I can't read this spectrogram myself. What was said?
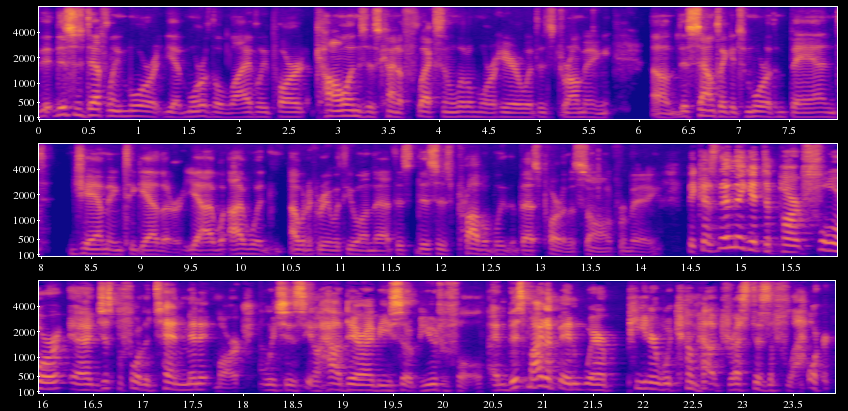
this is definitely more yeah more of the lively part collins is kind of flexing a little more here with his drumming um, this sounds like it's more of the band jamming together. Yeah, I, w- I would I would agree with you on that. This this is probably the best part of the song for me. Because then they get to part four uh, just before the ten minute mark, which is you know how dare I be so beautiful, and this might have been where Peter would come out dressed as a flower,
